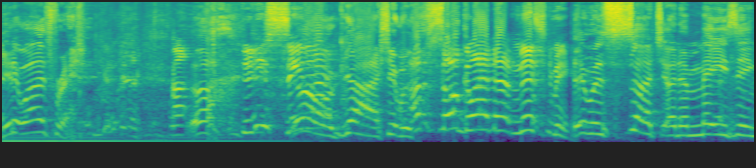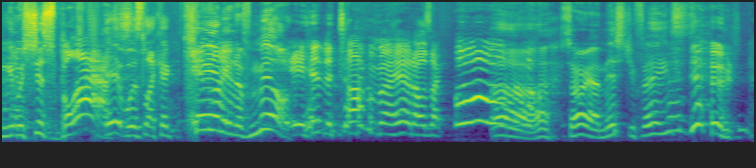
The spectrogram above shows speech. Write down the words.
Get it widespread. Did you see that? Oh that? gosh, it was I'm so glad that missed me. it was such an amazing. It was just Blast. It was like a cannon of milk. It hit the top of my head. I was like, oh, Uh, sorry, I missed your face. dude.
